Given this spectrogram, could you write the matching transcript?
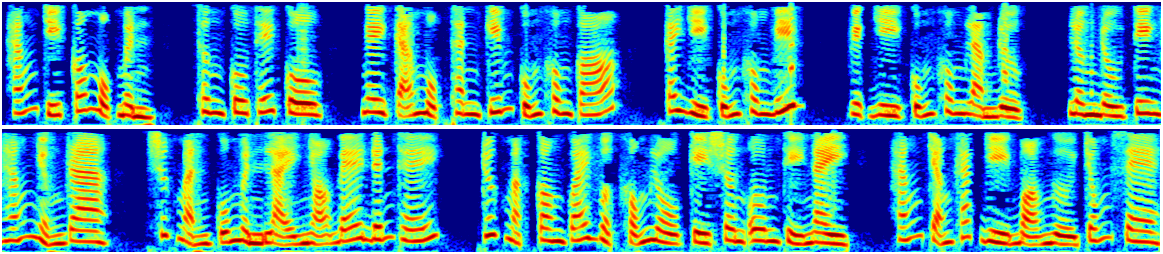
hắn chỉ có một mình, thân cô thế cô, ngay cả một thanh kiếm cũng không có, cái gì cũng không biết, việc gì cũng không làm được, lần đầu tiên hắn nhận ra, sức mạnh của mình lại nhỏ bé đến thế, trước mặt con quái vật khổng lồ kỳ sơn ôn thị này, hắn chẳng khác gì bọ ngựa chống xe,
